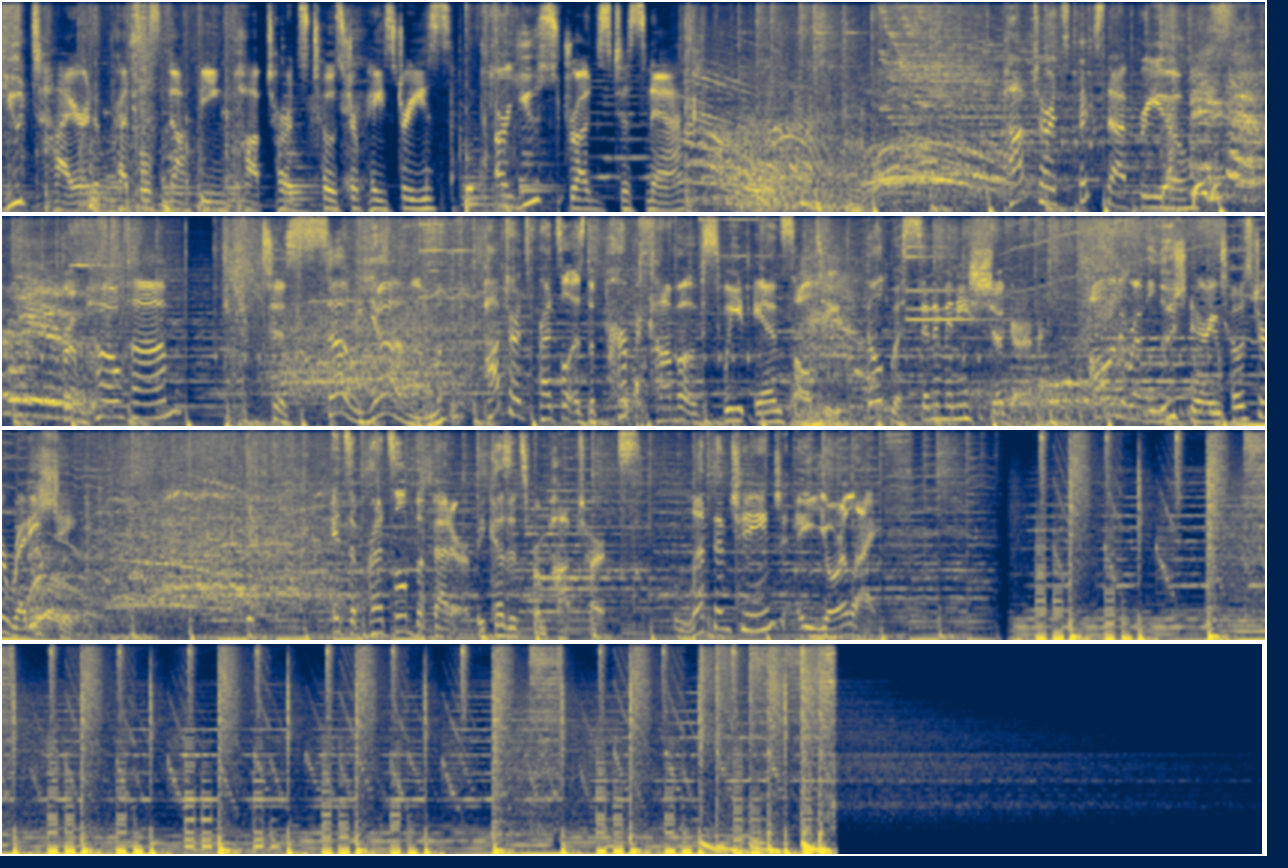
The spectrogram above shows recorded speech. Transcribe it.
you tired of pretzels not being Pop Tarts toaster pastries? Are you strugs to snack? Pop Tarts fix that for you. Fix that for you. From ho hum to so yum. Pop Tarts pretzel is the perfect combo of sweet and salty, filled with cinnamony sugar, all in a revolutionary toaster ready shape. It's a pretzel, but better because it's from Pop Tarts. Let them change your life.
